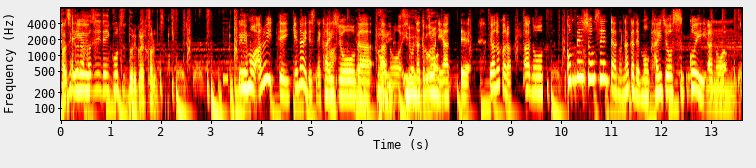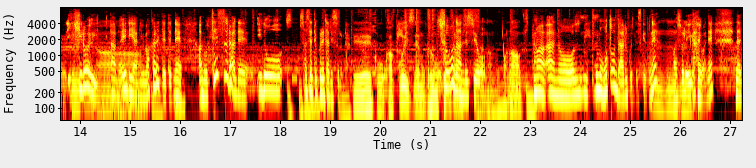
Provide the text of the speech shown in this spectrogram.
端から端で行こうとどれくらいかかるんですか？えもう歩いていけないですね、会場があの、いろんなところにあって。いや、だから、あの、コンベンションセンターの中でも会場すっごい、あの、うん広い、なああの、エリアに分かれててね、あの、テスラで移動させてくれたりするの。へえ、こう、かっこいいですね。もう、これもそうなんですよなのかな。まあ、あの、もうほとんど歩くんですけどね。まあ、それ以外はね。で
